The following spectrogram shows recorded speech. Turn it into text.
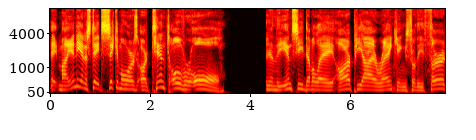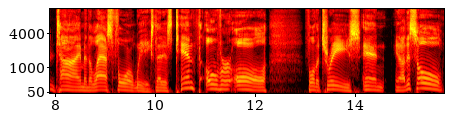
Hey, my Indiana State Sycamores are 10th overall in the NCAA RPI rankings for the third time in the last four weeks. That is 10th overall for the trees. And, you know, this whole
